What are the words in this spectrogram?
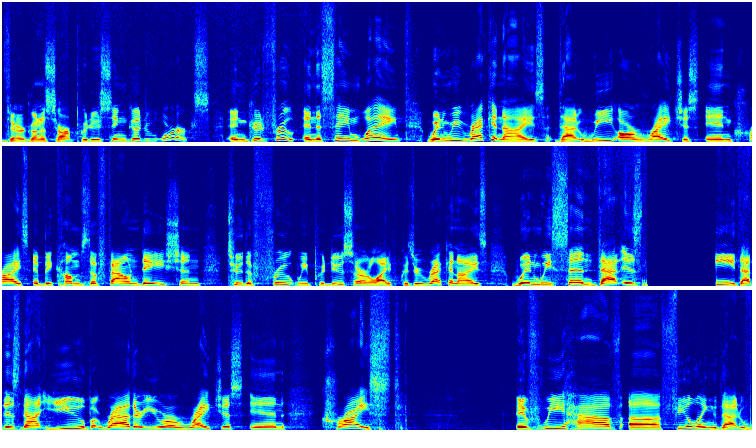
They're going to start producing good works and good fruit. In the same way, when we recognize that we are righteous in Christ, it becomes the foundation to the fruit we produce in our life because we recognize when we sin, that is not me, that is not you, but rather you are righteous in Christ. If we have a feeling that we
